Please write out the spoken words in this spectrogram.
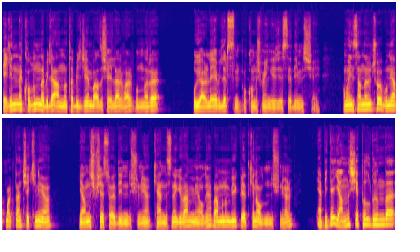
elinle kolunla bile anlatabileceğin bazı şeyler var. Bunları uyarlayabilirsin o konuşma İngilizcesi dediğimiz şeyi. Ama insanların çoğu bunu yapmaktan çekiniyor. Yanlış bir şey söylediğini düşünüyor. Kendisine güvenmiyor oluyor. Ben bunun büyük bir etken olduğunu düşünüyorum. Ya bir de yanlış yapıldığında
